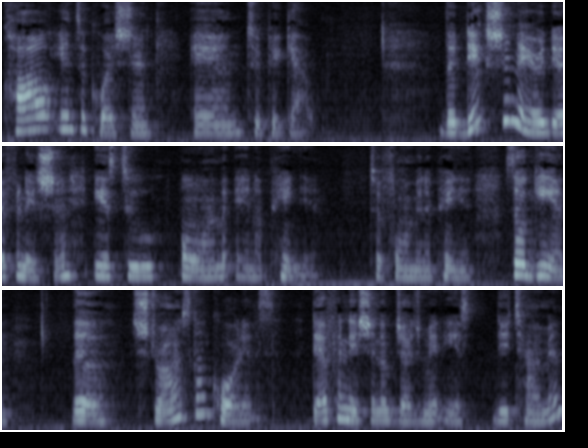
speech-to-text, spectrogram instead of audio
call into question, and to pick out. The dictionary definition is to form an opinion. To form an opinion. So, again, the Strong's Concordance definition of judgment is determine,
